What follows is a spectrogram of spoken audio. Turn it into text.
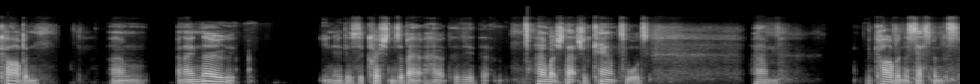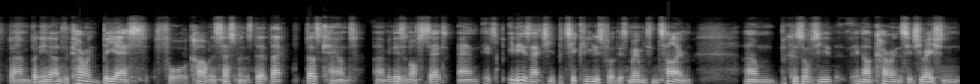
carbon. Um, and I know, you know, there's the questions about how the, the, how much that should count towards um, the carbon assessments. Um, but you know, under the current BS for carbon assessments, that that does count. Um, it is an offset, and it's it is actually particularly useful at this moment in time um, because obviously in our current situation,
